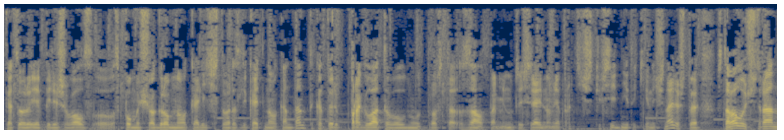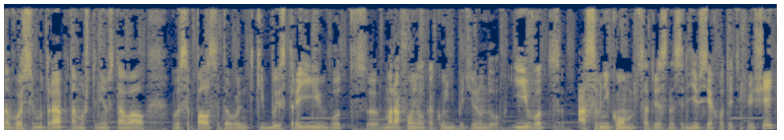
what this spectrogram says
которую я переживал с помощью огромного количества развлекательного контента, который проглатывал, ну, просто залпами. Ну, то есть, реально, у меня практически практически все дни такие начинали, что я вставал очень рано в 8 утра, потому что не уставал, высыпался довольно-таки быстро и вот э, марафонил какую-нибудь ерунду. И вот особняком, соответственно, среди всех вот этих вещей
